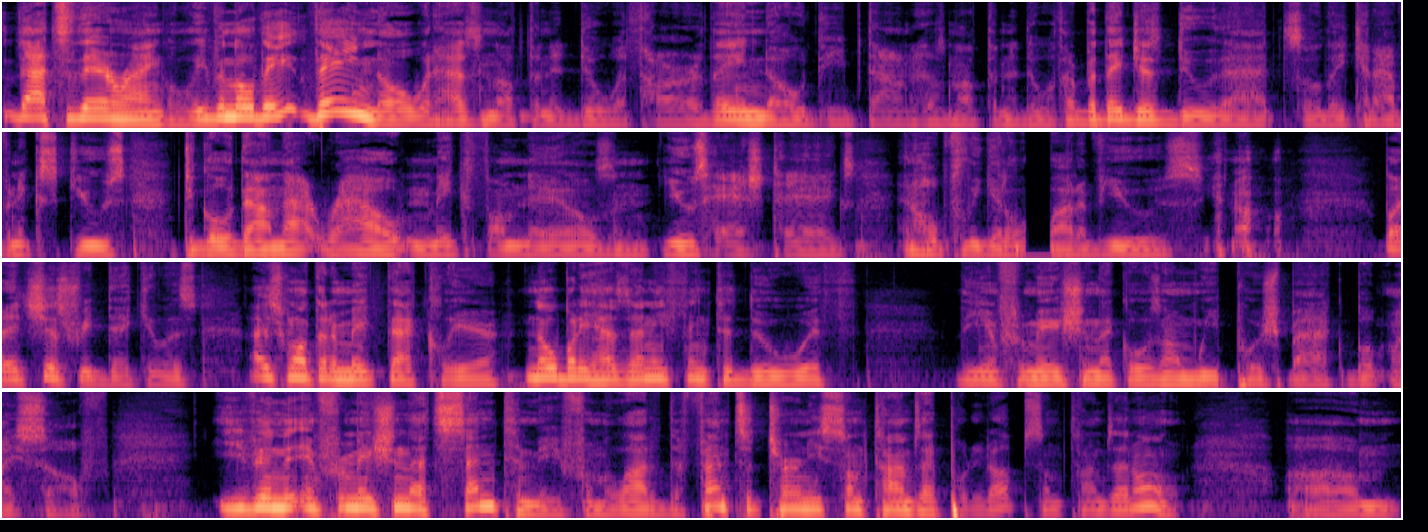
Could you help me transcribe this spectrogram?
that's their angle. Even though they they know it has nothing to do with her, they know deep down it has nothing to do with her, but they just do that so they can have an excuse to go down that route and make thumbnails and use hashtags and hopefully get a lot of views. You know, but it's just ridiculous. I just wanted to make that clear. Nobody has anything to do with the information that goes on We Push Back, but myself. Even information that's sent to me from a lot of defense attorneys. Sometimes I put it up, sometimes I don't. Um,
